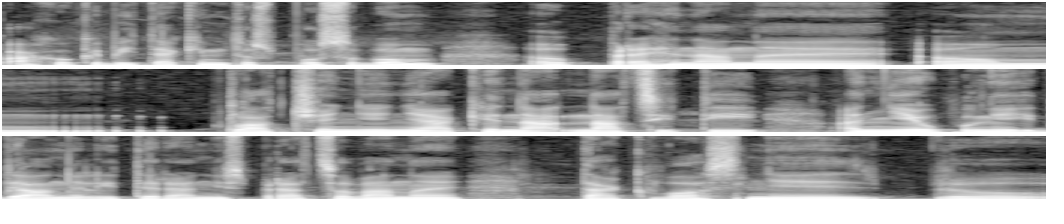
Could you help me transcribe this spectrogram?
ako keby takýmto spôsobom uh, prehnané um, tlačenie nejaké na, na city a nie úplne ideálne literárne spracované, tak vlastne uh,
